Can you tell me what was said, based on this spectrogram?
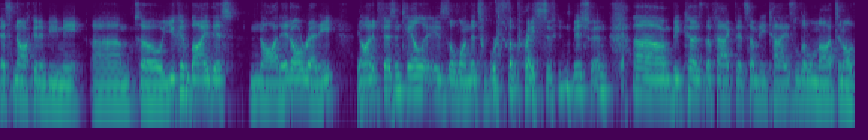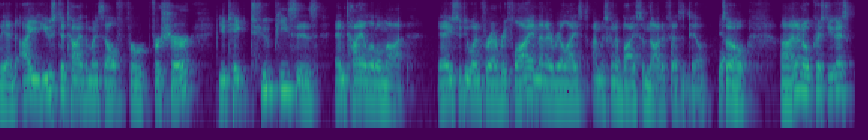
It's not going to be me. Um, so you can buy this knotted already. Knotted pheasant tail is the one that's worth the price of admission um, because the fact that somebody ties little knots in all the end. I used to tie them myself for for sure. You take two pieces and tie a little knot. I used to do one for every fly, and then I realized I'm just going to buy some knotted pheasant tail. Yeah. So uh, I don't know, Chris. Do you guys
